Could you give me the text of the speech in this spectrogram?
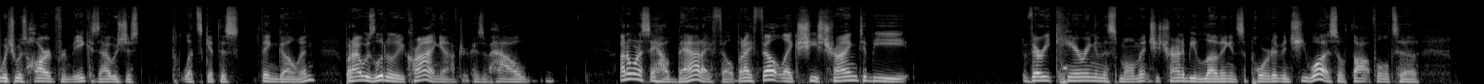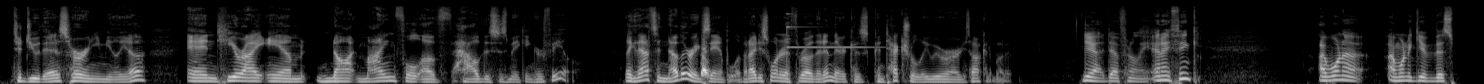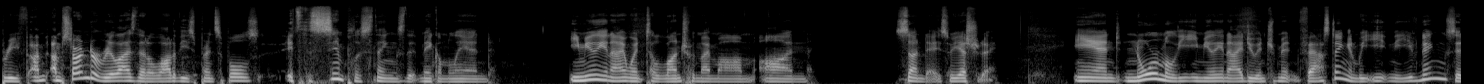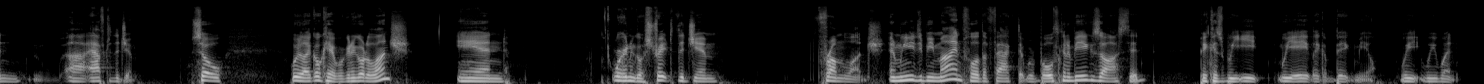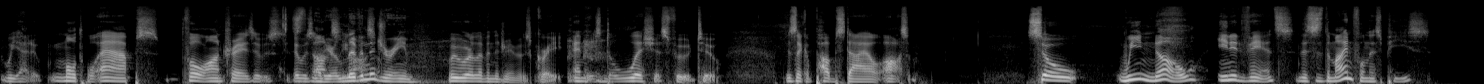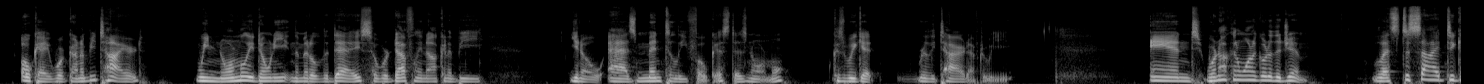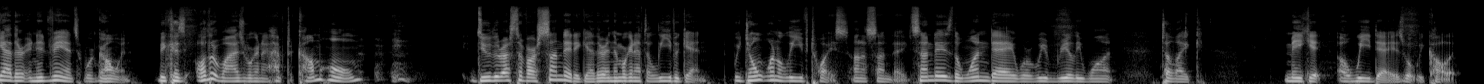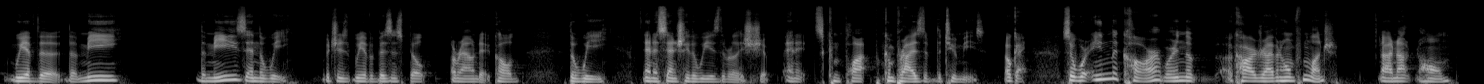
which was hard for me because I was just, let's get this thing going. But I was literally crying after because of how, I don't want to say how bad I felt, but I felt like she's trying to be very caring in this moment. She's trying to be loving and supportive. And she was so thoughtful to, to do this, her and Emilia and here I am not mindful of how this is making her feel. Like that's another example of it. I just wanted to throw that in there because contextually we were already talking about it. Yeah, definitely. And I think I want to I want to give this brief. I'm I'm starting to realize that a lot of these principles, it's the simplest things that make them land. Emilia and I went to lunch with my mom on Sunday, so yesterday. And normally Emilia and I do intermittent fasting and we eat in the evenings and uh, after the gym. So we are like, okay, we're gonna go to lunch, and we're gonna go straight to the gym from lunch, and we need to be mindful of the fact that we're both gonna be exhausted because we eat we ate like a big meal. We we went we had multiple apps, full entrees. It was it was Oh, you're honestly living the dream. We were living the dream. It was great, and it was delicious food too. It was like a pub style, awesome. So we know in advance. This is the mindfulness piece. Okay, we're gonna be tired. We normally don't eat in the middle of the day, so we're definitely not gonna be, you know, as mentally focused as normal because we get really tired after we eat. And we're not gonna want to go to the gym. Let's decide together in advance we're going because otherwise we're gonna have to come home do the rest of our Sunday together, and then we're gonna have to leave again. We don't want to leave twice on a Sunday. Sunday is the one day where we really want to like make it a we day, is what we call it. We have the the me, the me's, and the we, which is we have a business built around it called the we, and essentially the we is the relationship, and it's compli- comprised of the two me's. Okay, so we're in the car, we're in the car driving home from lunch, uh, not home,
